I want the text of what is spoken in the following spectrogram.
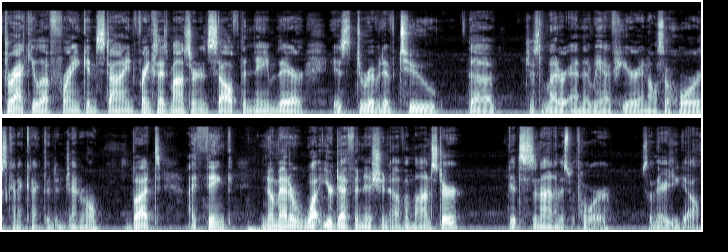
Dracula, Frankenstein, Frankenstein's monster in itself, the name there is derivative to the just letter N that we have here, and also horror is kind of connected in general. But I think no matter what your definition of a monster, it's synonymous with horror. So there you go.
